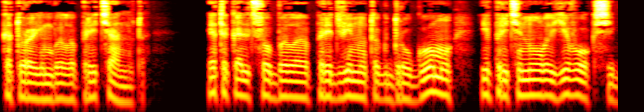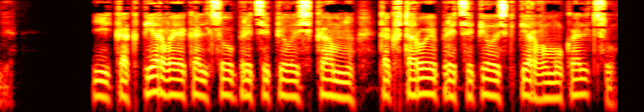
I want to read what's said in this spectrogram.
которое им было притянуто. Это кольцо было придвинуто к другому и притянуло его к себе и как первое кольцо прицепилось к камню, так второе прицепилось к первому кольцу.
